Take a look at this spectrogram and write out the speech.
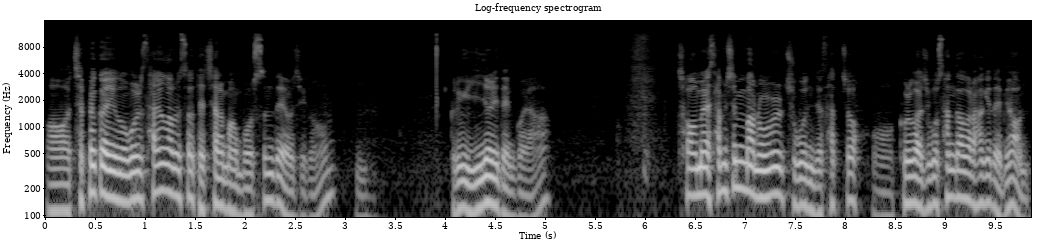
어, 재평가 임금을 사용하면서 대체하는 방법을 쓴대요, 지금. 음. 그리고 2년이 된 거야. 처음에 30만 원을 주고 이제 샀죠. 어, 그걸 가지고 상각을 하게 되면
